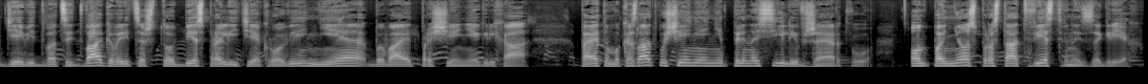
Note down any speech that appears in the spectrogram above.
9.22 говорится, что без пролития крови не бывает прощения греха. Поэтому козла отпущения не приносили в жертву. Он понес просто ответственность за грех.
